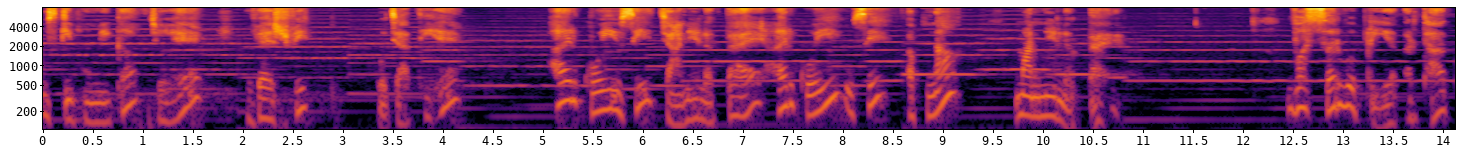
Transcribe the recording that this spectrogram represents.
उसकी भूमिका जो है वैश्विक हो जाती है। हर कोई उसे जाने लगता है, हर कोई उसे अपना मानने लगता है। वह सर्वप्रिय अर्थात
